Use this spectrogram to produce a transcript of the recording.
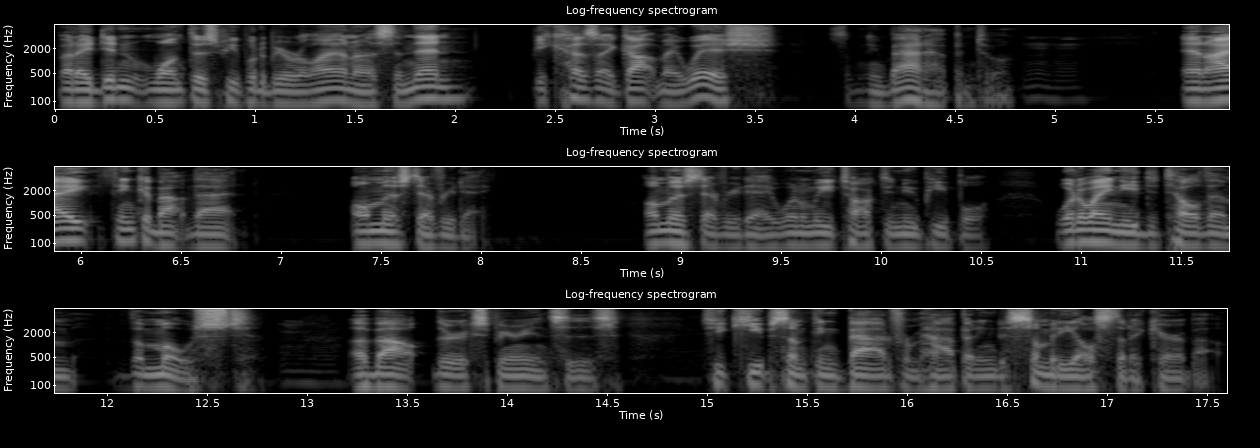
but I didn't want those people to be reliant on us. And then because I got my wish, something bad happened to them. And I think about that almost every day. Almost every day when we talk to new people, what do I need to tell them the most about their experiences to keep something bad from happening to somebody else that I care about?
